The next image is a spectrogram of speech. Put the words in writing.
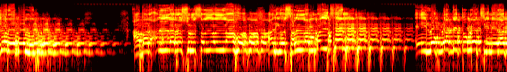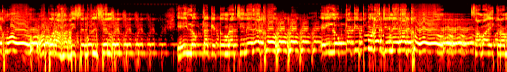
জোরে বলুন। আবার আল্লাহ রসুল সাল্লাহ আলী ও বলছেন চিনে রাখো। অপর হাদিসে বলছেন, এই লোকটাকে তোমরা চিনে রাখো। এই লোকটাকে তোমরা জেনে রাখো। সাবাইকরাম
